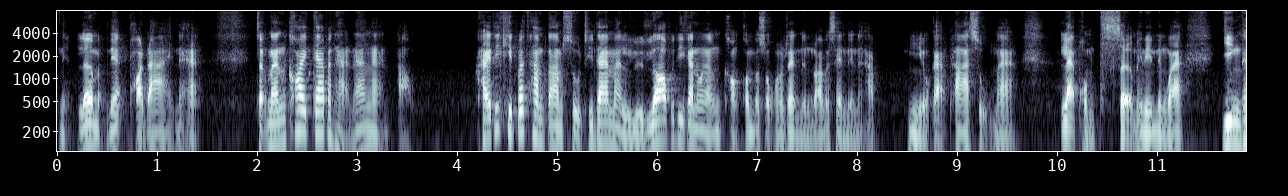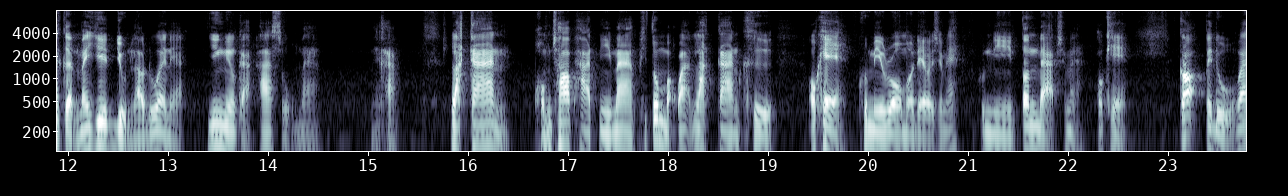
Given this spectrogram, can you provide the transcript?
เนี่ยเริ่มแบบเนี้ยพอได้นะฮะจากนั้นค่อยแก้ปัญหาหน้างานเอา ใครที่คิดว่าทำตามสูตรที่ได้มาหรือลอกวิธีการทำงานของคนประสบความสำเร็จหนึ่งร้อยเปอร์เซ็นต์เนี่ยนะครับมีโอกาสพลาดสูงมาก และผมเสริมให้นิดนึงว่า ยิ่งถ้าเกิดไม่ยืดหยุ่นเราด้วยเนี่ย ยิ่งมีโอกาสพลาดสูงมากนะครับหลักการผมชอบพาร์ทนี้มาก พี่ตุ้มบอกว่าหลักการคือโอเค คุณมีโรโมเดลใช่ไหมคุณมีต้นแบบใช่ไหมโอเค ก็ไปดูว่า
